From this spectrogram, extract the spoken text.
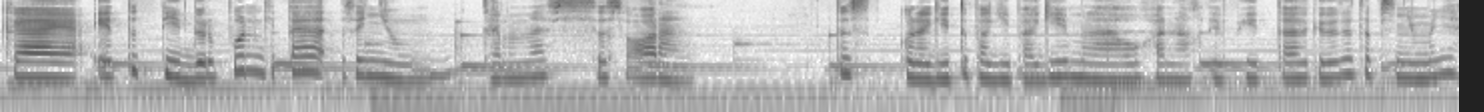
Kayak itu tidur pun kita senyum karena seseorang. Terus udah gitu pagi-pagi melakukan aktivitas kita tetap senyum aja.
